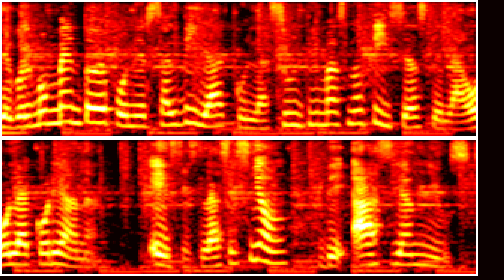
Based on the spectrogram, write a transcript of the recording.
Llegó el momento de ponerse al día con las últimas noticias de la ola coreana. Esta es la sesión de Asian News.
